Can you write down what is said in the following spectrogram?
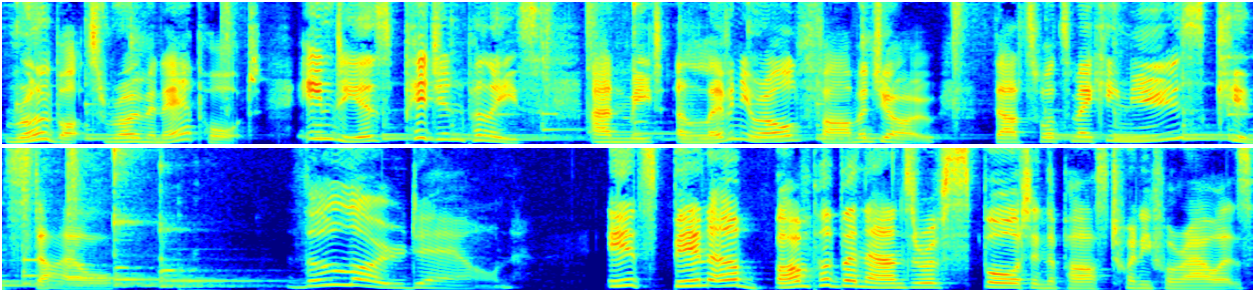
robots roam an airport, India's pigeon police, and meet 11 year old Farmer Joe. That's what's making news, kids style. The Lowdown. It's been a bumper bonanza of sport in the past 24 hours,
